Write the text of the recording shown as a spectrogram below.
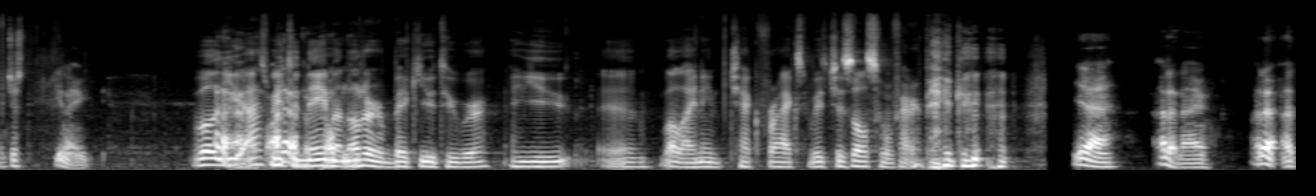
I just you know, Well, you have asked me to name another big YouTuber, and you, uh, well, I named Czech Frags, which is also very big. yeah, I don't know. I don't. I,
